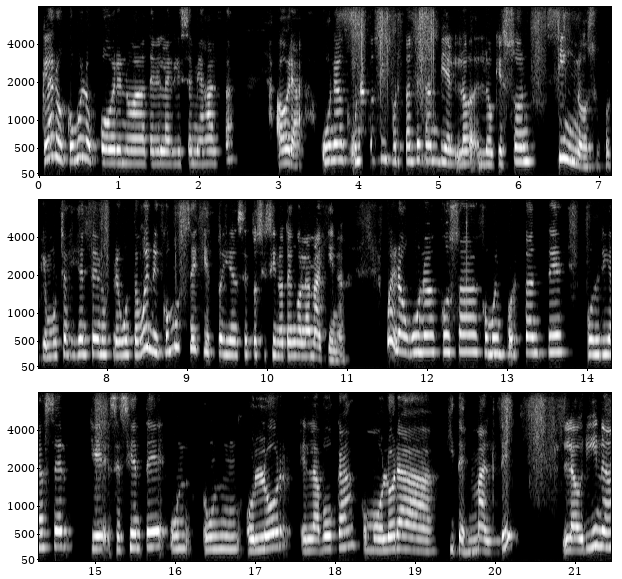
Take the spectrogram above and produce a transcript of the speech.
claro, ¿cómo los pobres no van a tener las glicemias altas? Ahora, una, una cosa importante también, lo, lo, que son signos, porque mucha gente nos pregunta, bueno, ¿y cómo sé que estoy en cetosis si no tengo la máquina? Bueno, una cosa como importante podría ser que se siente un, un olor en la boca, como olor a quite esmalte, la orina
